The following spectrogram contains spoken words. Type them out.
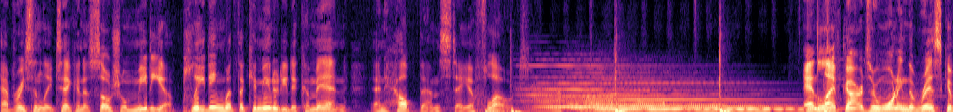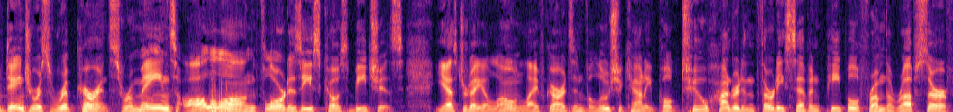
have recently taken to social media pleading with the community to come in and help them stay afloat. And lifeguards are warning the risk of dangerous rip currents remains all along Florida's east coast beaches. Yesterday alone, lifeguards in Volusia County pulled 237 people from the rough surf,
